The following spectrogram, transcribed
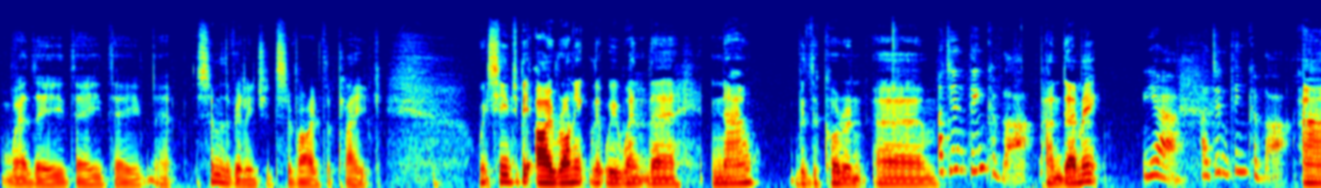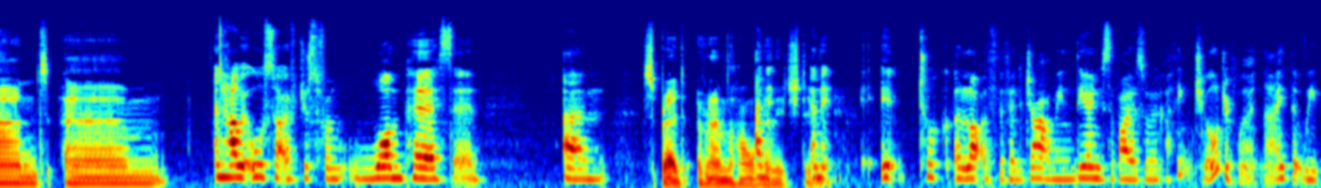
where they they they uh, some of the village had survived the plague, which seemed a bit ironic that we went there now with the current um, I didn't think of that. pandemic Yeah, I didn't think of that, and um, and how it all started just from one person, um, spread around the whole it- village. Didn't and it? it it took a lot of the village out. I mean, the only survivors were I think children, weren't they? That we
